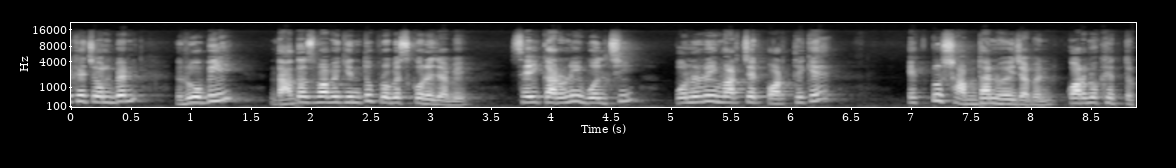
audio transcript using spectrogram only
রেখে চলবেন, রবি দ্বাদশভাবে কিন্তু প্রবেশ করে যাবে। সেই কারণেই বলছি পনেরোই মার্চের পর থেকে একটু সাবধান হয়ে যাবেন কর্মক্ষেত্র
